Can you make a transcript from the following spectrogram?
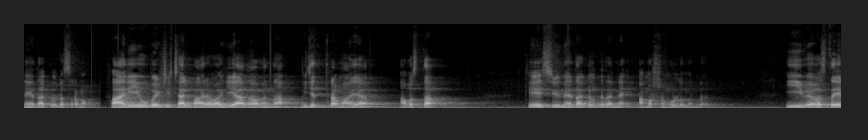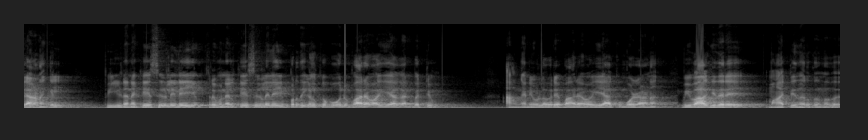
നേതാക്കളുടെ ശ്രമം. ഭാര്യയെ ഉപേക്ഷിച്ചാൽ ഭാരവാഹിയാകാമെന്ന വിചിത്രമായ അവസ്ഥ കെ എസ് യു നേതാക്കൾക്ക് തന്നെ അമർഷം കൊള്ളുന്നുണ്ട്. ഈ വ്യവസ്ഥയിലാണെങ്കിൽ പീഡന കേസുകളിലെയും ക്രിമിനൽ കേസുകളിലെയും പ്രതികൾക്ക് പോലും ഭാരവാഹിയാകാൻ പറ്റും. അങ്ങനെയുള്ളവരെ ഭാരവാഹിയാക്കുമ്പോഴാണ് വിവാഹിതരെ മാറ്റി നിർത്തുന്നത്.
